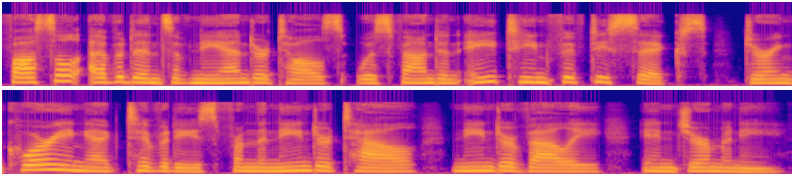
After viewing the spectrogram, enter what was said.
fossil evidence of Neanderthals was found in 1856 during quarrying activities from the Neanderthal Neander Valley in Germany.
